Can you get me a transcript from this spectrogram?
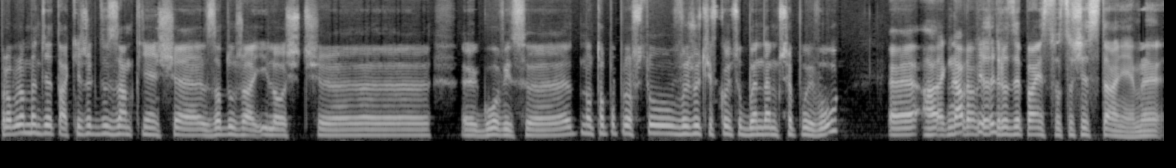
Problem będzie taki, że gdy zamknie się za duża ilość e, e, głowic, e, no to po prostu wyrzuci w końcu błędem przepływu. E, a Tak naprawdę, jeżeli- drodzy Państwo, co się stanie? My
